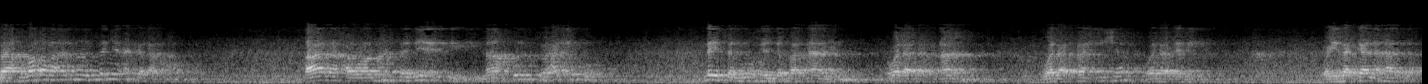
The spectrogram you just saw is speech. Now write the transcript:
فأخبرها أنه سمع كلامه. قال أو ما سمعت ما قلت عليكم؟ ليس المؤمن بقرآن ولا لفعان ولا فاحشة ولا بذيء وإذا كان هذا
